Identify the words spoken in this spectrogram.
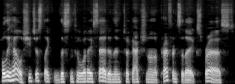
holy hell she just like listened to what i said and then took action on a preference that i expressed.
